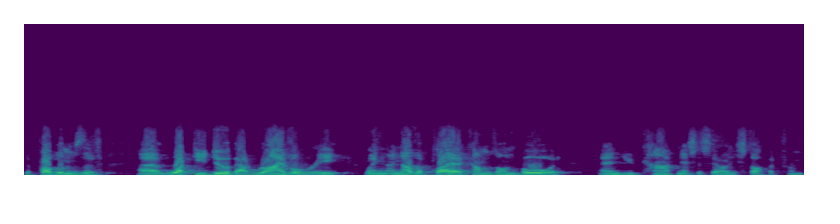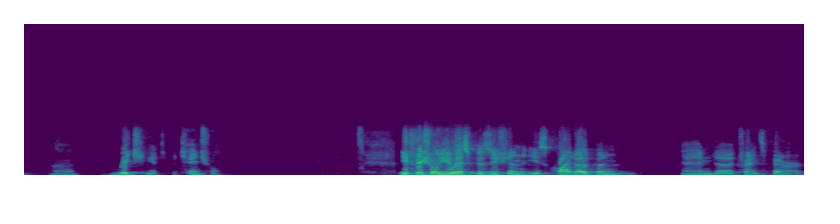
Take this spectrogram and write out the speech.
the problems of uh, what do you do about rivalry when another player comes on board and you can't necessarily stop it from uh, reaching its potential. The official US position is quite open and uh, transparent.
